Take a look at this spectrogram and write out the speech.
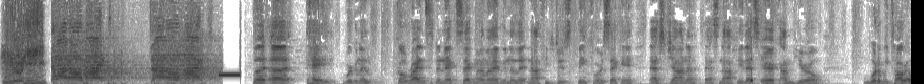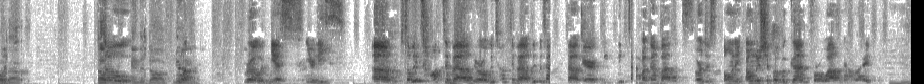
Dynamite! Dynamite! But uh, hey, we're gonna go right into the next segment. I'm not even gonna let Nafi just think for a second. That's Jana. That's Nafi. That's Eric. I'm Hero. What are we talking really? about? Oh, so, and the dog, Rowan. Rowan, yes, your niece. Um, so we talked about Hero. We talked about we've been talking about Eric. We, we've been talking about gun violence or just owning ownership of a gun for a while now, right? Mm-hmm.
